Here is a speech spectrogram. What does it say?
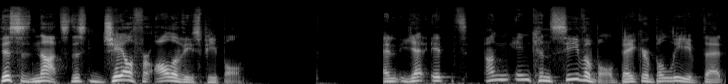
This is nuts. This jail for all of these people. And yet it's inconceivable. Baker believed that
